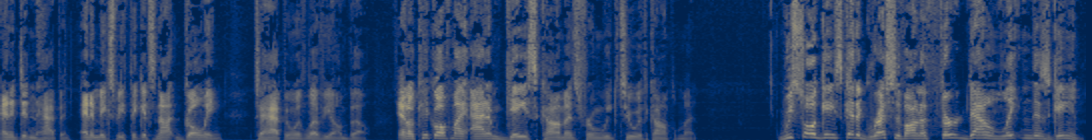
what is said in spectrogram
and it didn't happen. And it makes me think it's not going to happen with Le'Veon Bell. And I'll kick off my Adam Gase comments from week two with a compliment. We saw Gase get aggressive on a third down late in this game.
